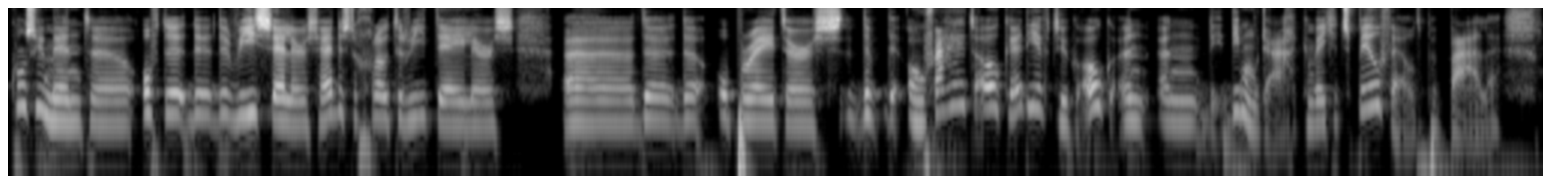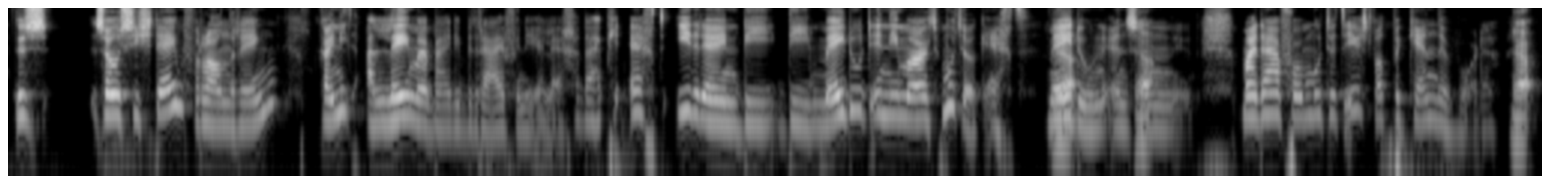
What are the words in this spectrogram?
consumenten of de, de, de resellers, hè, dus de grote retailers, uh, de, de operators, de, de overheid ook. Hè, die heeft natuurlijk ook een, een die, die moet eigenlijk een beetje het speelveld bepalen. Dus zo'n systeemverandering kan je niet alleen maar bij die bedrijven neerleggen. Daar heb je echt iedereen die, die meedoet in die markt, moet ook echt meedoen. En zo'n, Maar daarvoor moet het eerst wat bekender worden. Ja.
